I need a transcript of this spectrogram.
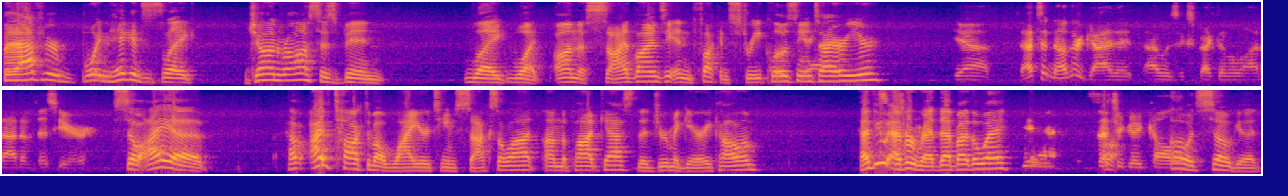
but after Boyden Higgins, it's like John Ross has been like what on the sidelines in fucking street clothes the entire year. Yeah, that's another guy that I was expecting a lot out of this year. So I uh have I've talked about why your team sucks a lot on the podcast, the Drew Magary column. Have you ever read that by the way? Yeah, such a good column. Oh, it's so good.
